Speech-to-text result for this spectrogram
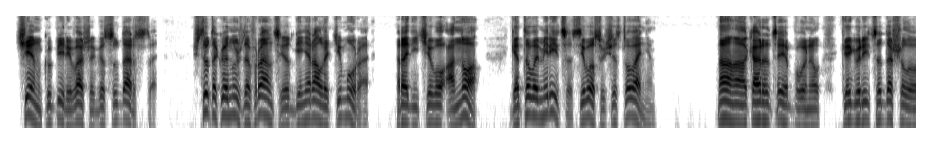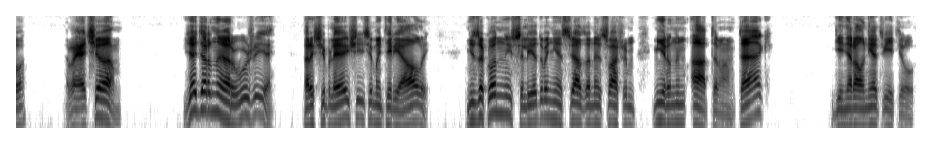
Чем купили ваше государство? Что такое нужно Франции от генерала Тимура, ради чего оно готова мириться с его существованием. — Ага, кажется, я понял. Как говорится, дошло. — Вы о чем? — Ядерное оружие. расщепляющиеся материалы, незаконные исследования, связанные с вашим мирным атомом, так? Генерал не ответил.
